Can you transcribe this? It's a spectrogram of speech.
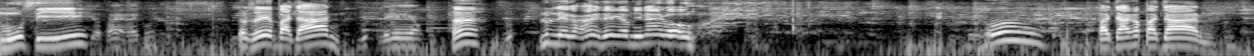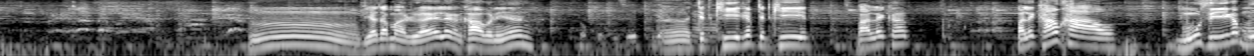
หมูสีเราเสียป่าจานลึกเร็วฮะรุ่นเล็กกับไอ้เสียกับมีหน้าเราโอ้ป่าจานครับป่าจาน อืมเดี๋ยวจะมาเรือยแล้วกันข้าววันนี้ตกเป็นพิสูจน์เทียเออเจ็ดขีดครับเจ็ดขีดปลาเล็กครับปลาเล็กขาวขาวๆหมูสีครับหมู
